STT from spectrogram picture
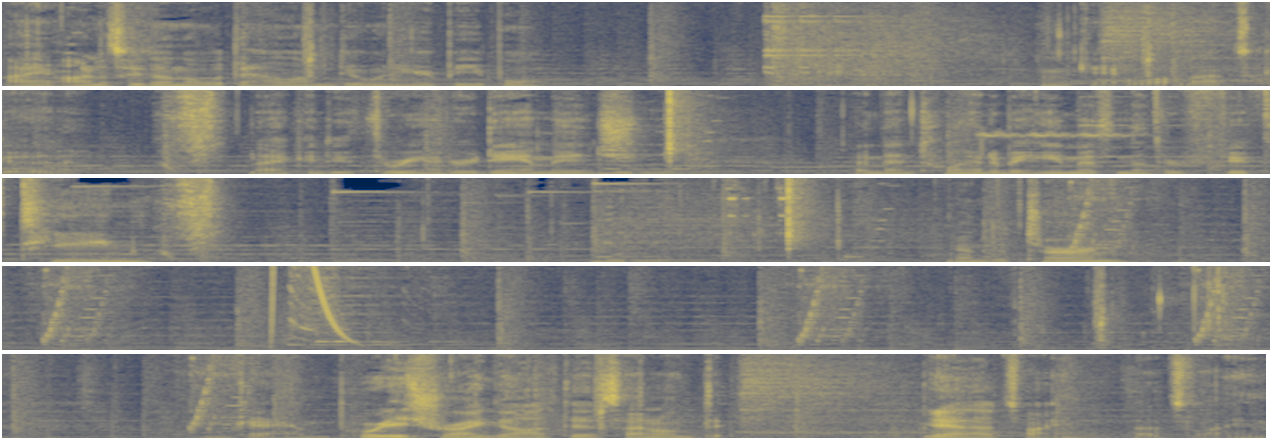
I honestly don't know what the hell I'm doing here, people. Okay, well that's good. I can do 300 damage, and then 200 behemoth, another 15. And the turn. Okay, I'm pretty sure I got this. I don't think... Yeah, that's fine. That's fine.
